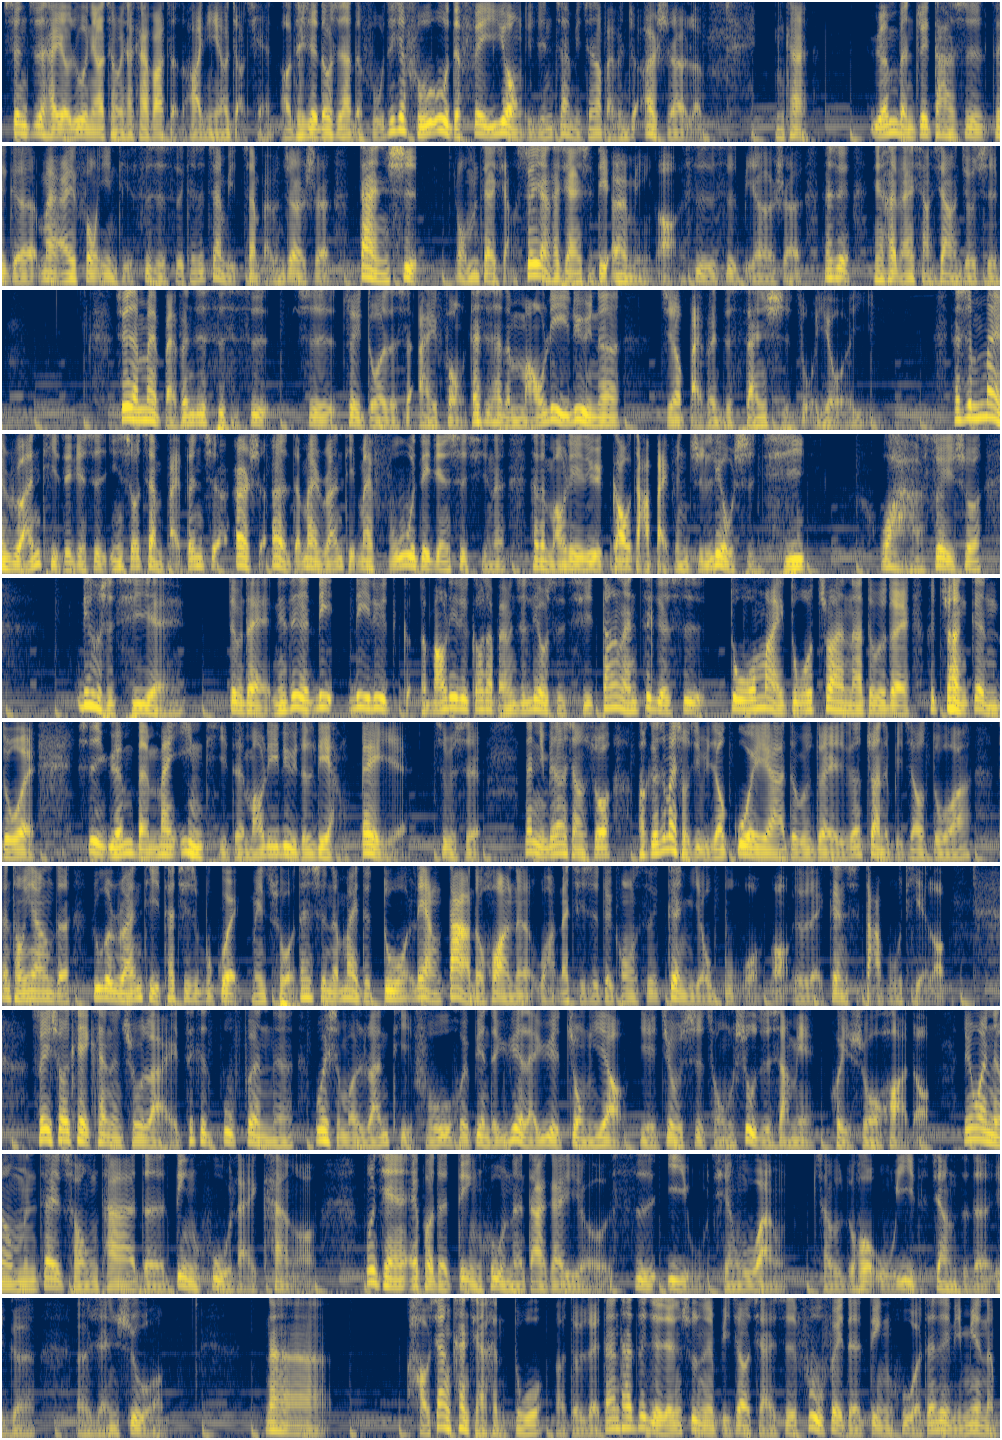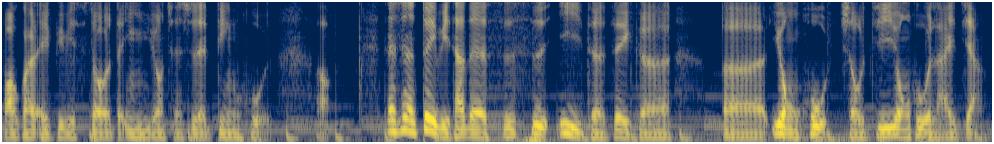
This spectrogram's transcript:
甚至还有，如果你要成为它开发者的话，你也要缴钱哦。这些都是它的服务，这些服务的费用已经占比占到百分之二十二了。你看，原本最大是这个卖 iPhone 硬体四十四，可是占比占百分之二十二。但是我们在想，虽然它现在是第二名啊，四十四比二十二，但是你很难想象，就是虽然卖百分之四十四是最多的是 iPhone，但是它的毛利率呢只有百分之三十左右而已。但是卖软体这件事，营收占百分之二十二的卖软体卖服务这件事情呢，它的毛利率高达百分之六十七，哇！所以说六十七耶，对不对？你这个利利率呃毛利率高达百分之六十七，当然这个是多卖多赚啊，对不对？会赚更多诶，是原本卖硬体的毛利率的两倍耶，是不是？那你不要想说啊，可是卖手机比较贵呀，对不对？赚的比较多啊。但同样的，如果软体它其实不贵，没错，但是呢卖的多量大的话呢，哇，那其实对公司更有补哦，哦，对不对？更是大补贴了。所以说可以看得出来，这个部分呢，为什么软体服务会变得越来越重要，也就是从数字上面会说话的哦。另外呢，我们再从它的订户来看哦。目前 Apple 的订户呢，大概有四亿五千万，差不多或五亿的这样子的一个呃人数哦。那好像看起来很多啊，对不对？但是它这个人数呢，比较起来是付费的订户，但这里面呢，包括了 App Store 的应用城市的订户啊。但是呢，对比它的十四亿的这个呃用户手机用户来讲。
